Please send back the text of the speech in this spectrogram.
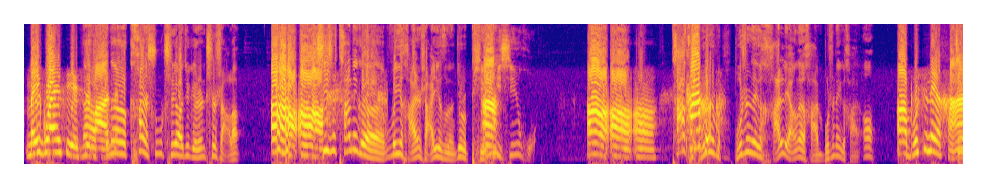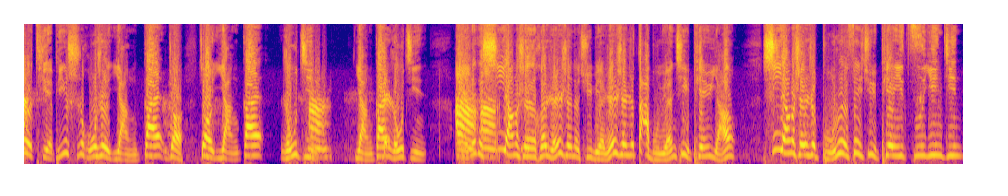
没关系是那吗？那看书吃药就给人吃傻了。啊啊其实他那个微寒啥意思呢？就是平啊抑心火。哦哦哦它它可不是不是那个寒凉的寒，不是那个寒哦。啊，不是那个寒就是铁皮石斛是养肝，叫叫养肝柔筋，啊养肝柔筋。哎啊，那个啊西洋参和人参的区别，人参是大补元气，偏于阳；西洋参是补润肺气，偏于滋阴筋。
